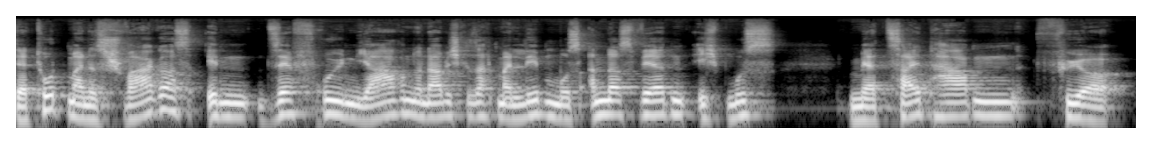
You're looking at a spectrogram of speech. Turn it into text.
der Tod meines Schwagers in sehr frühen Jahren. Und da habe ich gesagt, mein Leben muss anders werden. Ich muss mehr Zeit haben für,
